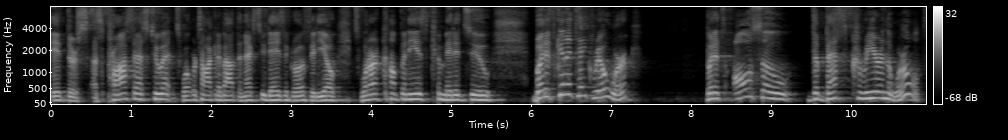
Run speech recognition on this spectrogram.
There's a process to it. It's what we're talking about the next two days of Growth Video. It's what our company is committed to. But it's going to take real work, but it's also the best career in the world.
